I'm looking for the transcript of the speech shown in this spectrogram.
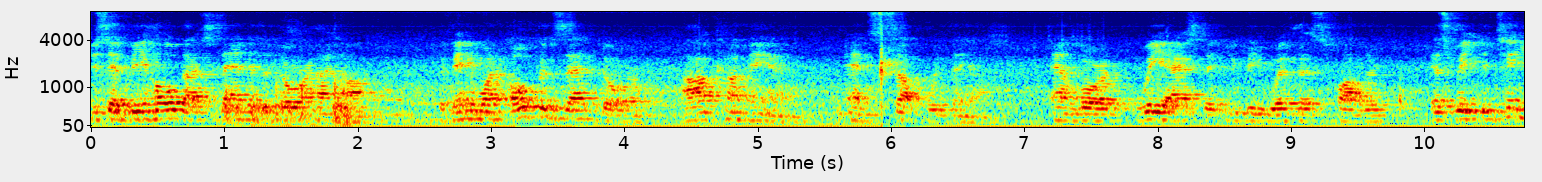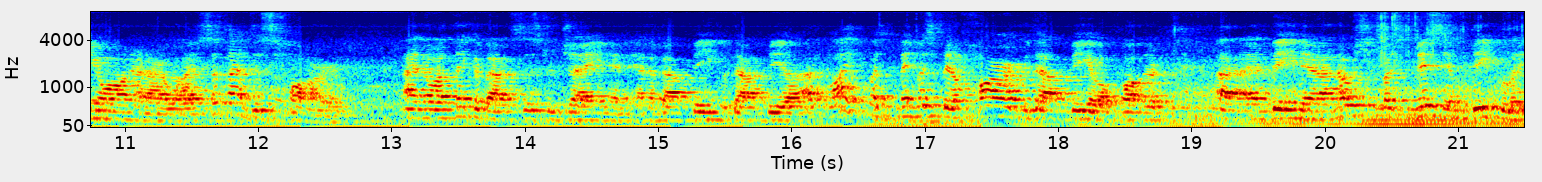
You said, Behold, I stand at the door and I knock. If anyone opens that door, I'll come in and sup with them. And Lord, we ask that you be with us, Father, as we continue on in our lives. Sometimes it's hard. I know I think about Sister Jane and, and about being without Bill. Life must, must have been hard without Bill, Father, uh, and being there. I know she must miss him deeply,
